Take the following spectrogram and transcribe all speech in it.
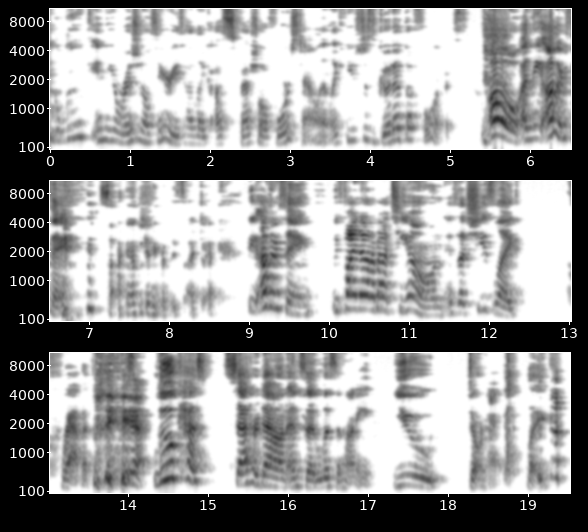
like Luke in the original series had like a special Force talent. Like he was just good at the Force. oh, and the other thing. sorry, I'm getting really sidetracked. The other thing we find out about Tionne is that she's like crap at the Force. yeah. Luke has sat her down and said, "Listen, honey, you don't have it. Like,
